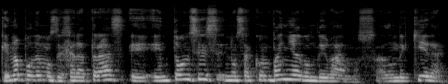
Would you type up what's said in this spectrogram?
que no podemos dejar atrás, eh, entonces nos acompaña a donde vamos, a donde quiera.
